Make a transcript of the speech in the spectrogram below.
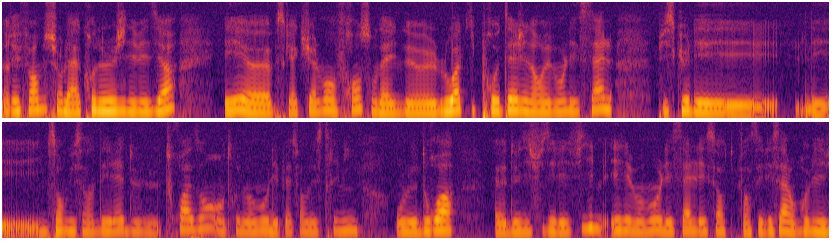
réforme sur la chronologie des médias. Et parce qu'actuellement en France, on a une loi qui protège énormément les salles, puisque les, il me semble que c'est un délai de 3 ans entre le moment où les plateformes de streaming ont le droit de diffuser les films et les moments où les salles les sortent. Enfin, c'est les salles en premier.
